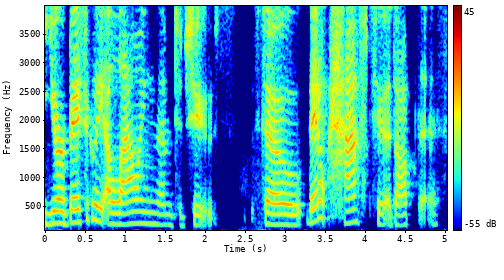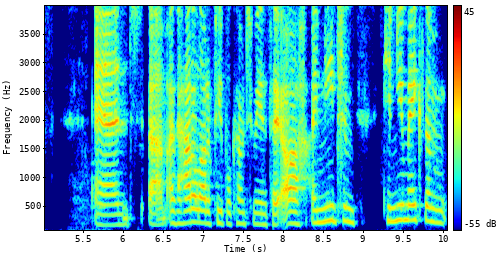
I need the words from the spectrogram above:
you're basically allowing them to choose. So they don't have to adopt this. And um, I've had a lot of people come to me and say, oh, I need to, can you make them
